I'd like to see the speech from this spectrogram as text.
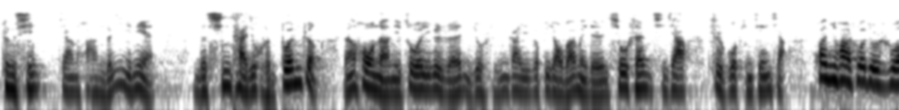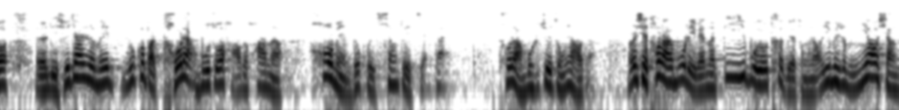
正心。这样的话，你的意念。你的心态就会很端正，然后呢，你作为一个人，你就是应该一个比较完美的人，修身齐家治国平天下。换句话说，就是说，呃，理学家认为，如果把头两步做好的话呢，后面都会相对简单。头两步是最重要的，而且头两步里面呢，第一步又特别重要，因为什么？你要想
